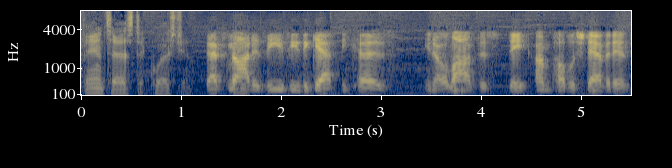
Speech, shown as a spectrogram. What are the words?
Fantastic question. That's not as easy to get because, you know, a lot of this unpublished evidence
